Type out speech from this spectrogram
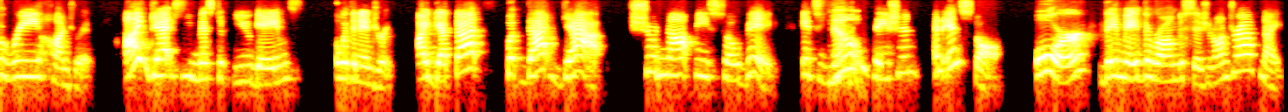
300. I get he missed a few games with an injury. I get that, but that gap should not be so big. It's No. utilization and install. Or they made the wrong decision on draft night,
